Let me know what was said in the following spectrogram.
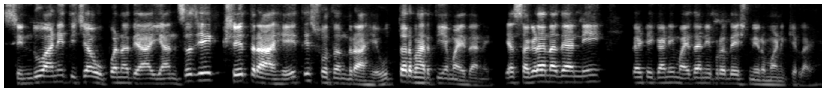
सिंधू आणि तिच्या उपनद्या यांचं जे क्षेत्र आहे ते स्वतंत्र आहे. उत्तर भारतीय मैदाने या सगळ्या नद्यांनी त्या ठिकाणी मैदानी प्रदेश निर्माण केला आहे.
